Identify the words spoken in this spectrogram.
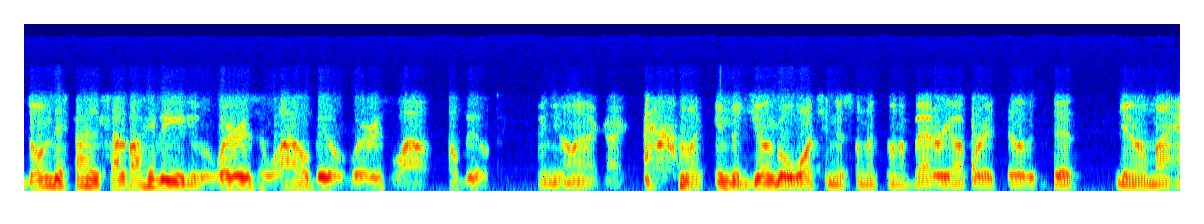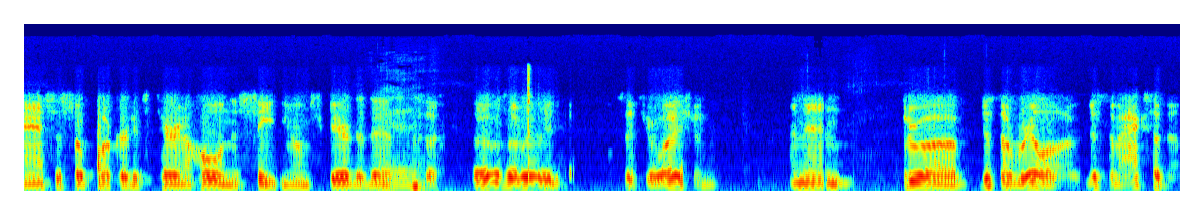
donde está el salvaje Bill where is the wild Bill? Where is wild Bill? And you know like like, like in the jungle watching this on a on a battery operated television set you know, my ass is so puckered it's tearing a hole in the seat. You know, I'm scared to death. Yeah. So, so it was a really situation. And then through a just a real just an accident,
